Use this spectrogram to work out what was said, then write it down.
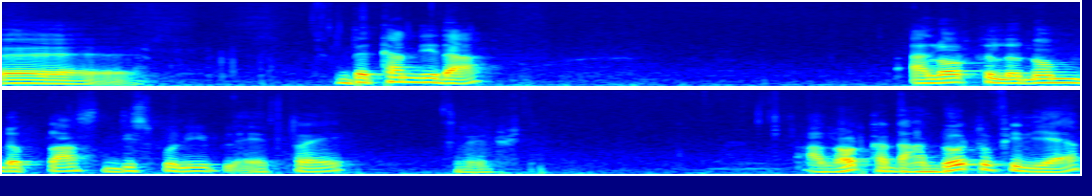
euh, de candidats, alors que le nombre de places disponibles est très réduit. Alors que dans d'autres filières,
